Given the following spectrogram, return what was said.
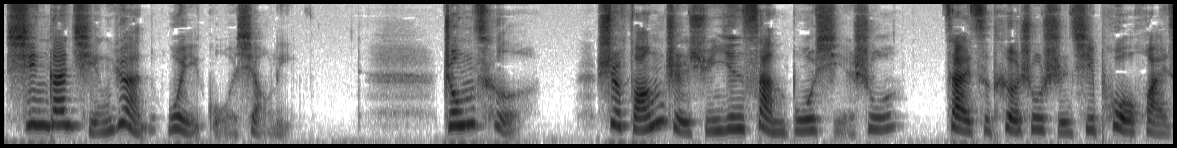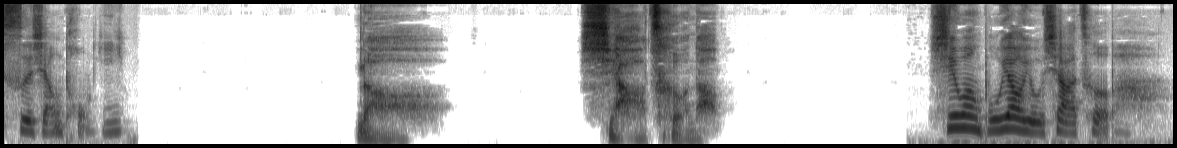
心甘情愿为国效力。中策是防止荀音散播邪说，在此特殊时期破坏思想统一。那下策呢？希望不要有下策吧。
